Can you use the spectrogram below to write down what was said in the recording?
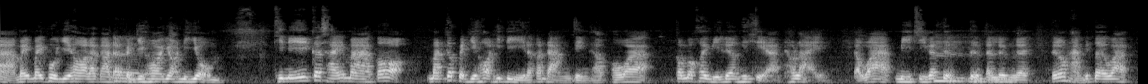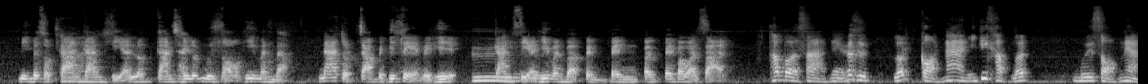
อ่าไม่ไม่พูดยี่ห้อแล้วกันแต่เออเป็นยี่ห้อยอดนิยม ทีนี้ก็ใช้มาก็มันก็เป็นยี่ห้อที่ดีแล้วก็ดังจริงครับ เพราะว่าก็ไม่ค่อยมีเรื่องที่เสียเท่าไหร่ แต่ว่ามีทีก็ตื่นตื่นตะลึงเลยแล้วต้องถามพี่เตยว่ามีประสบการณ์การเสียรถการใช้รถมือสองที่มันแบบน่าจดจำเป็นพิเศษไหมพี่อืมการเสียที่มันแบบเป็นเป็นเป็นเป็นประวัติศาสตร์ ถ้าประวัติศาสตร์เนี่ยก็คือรถก่อนหน้านี้พี่ขับรถมือสองเนี่ย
